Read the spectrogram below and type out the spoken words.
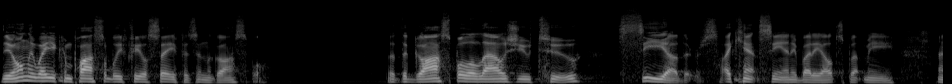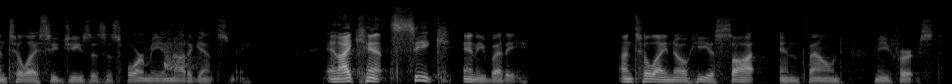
The only way you can possibly feel safe is in the gospel. That the gospel allows you to see others. I can't see anybody else but me until I see Jesus is for me and not against me. And I can't seek anybody until I know he has sought and found me first.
